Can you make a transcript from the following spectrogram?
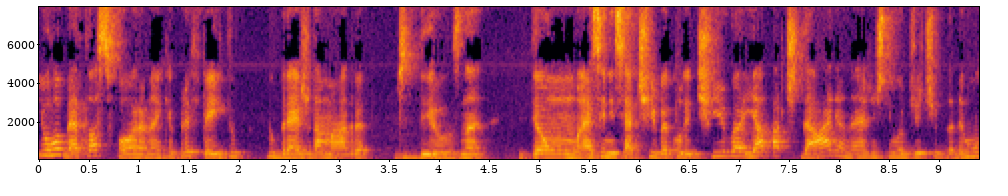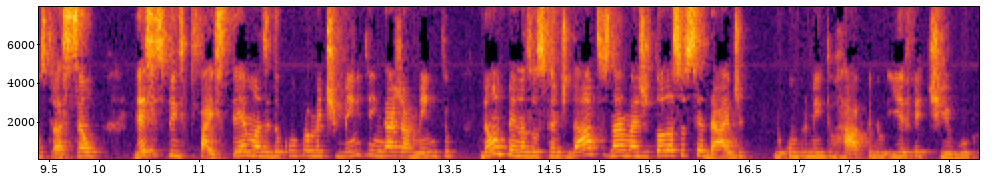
e o Roberto Asfora, né, que é prefeito do Brejo da Madra de Deus, né? Então, essa iniciativa é coletiva e apartidária, né? A gente tem o objetivo da demonstração desses principais temas e do comprometimento e engajamento não apenas dos candidatos, né, mas de toda a sociedade no cumprimento rápido e efetivo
